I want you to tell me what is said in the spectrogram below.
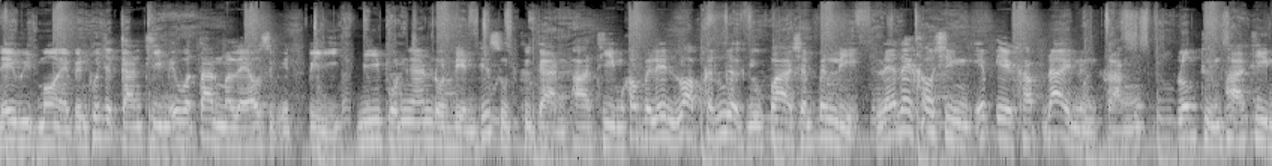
เดวิดมอยเป็นผู้จัดการทีมเอเวอร์ตันมาแล้ว 11 ปี มีผลงานโดดเด่นที่สุดคือการพาทีมเข้าไปเล่นรอบคัดเลือกยูฟ่าแชมเปี้ยนลีก และได้เข้าชิง FA คัพได้ 1 ครั้ง รวมถึงพาทีม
